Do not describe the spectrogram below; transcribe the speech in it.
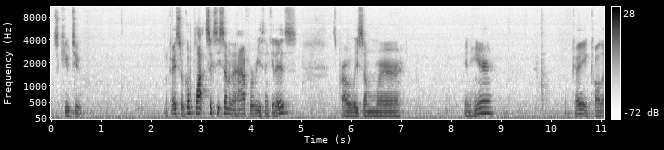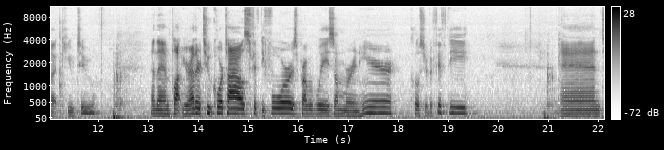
It's Q2. Okay, so go plot 67 and a half wherever you think it is. It's probably somewhere in here. Okay, call that Q2. And then plot your other two quartiles. 54 is probably somewhere in here, closer to 50. And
